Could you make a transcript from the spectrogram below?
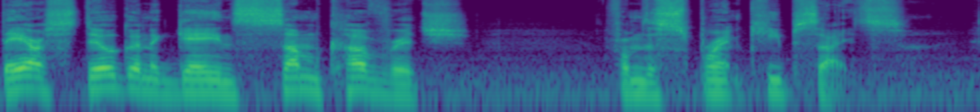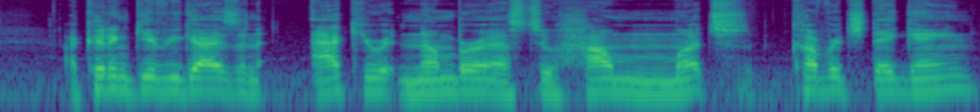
They are still going to gain some coverage from the Sprint keep sites. I couldn't give you guys an accurate number as to how much coverage they gain,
